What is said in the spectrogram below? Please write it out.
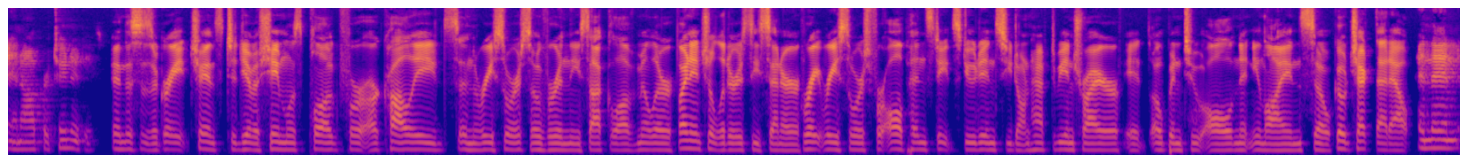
and opportunities. And this is a great chance to give a shameless plug for our colleagues and the resource over in the Sokolov Miller Financial Literacy Center. Great resource for all Penn State students. You don't have to be in Schreyer, it's open to all Nittany Lions. So go check that out. And then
